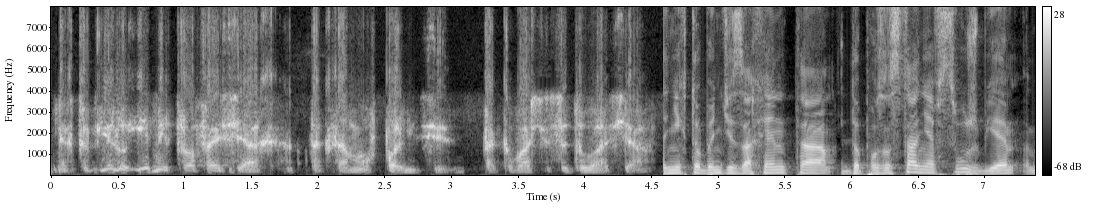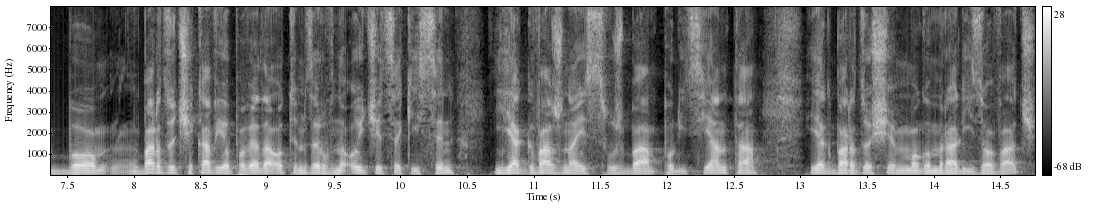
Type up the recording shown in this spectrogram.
jak to w wielu innych profesjach, tak samo w policji, taka właśnie sytuacja. Niech to będzie zachęta do pozostania w służbie, bo bardzo ciekawie opowiada o tym zarówno ojciec, jak i syn, jak ważna jest służba policjanta, jak bardzo się mogą realizować.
